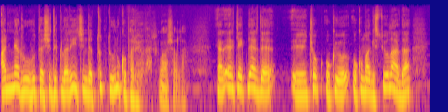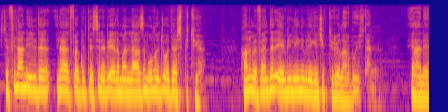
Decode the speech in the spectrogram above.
Anne ruhu taşıdıkları için de tuttuğunu koparıyorlar. Maşallah. Yani erkekler de e, çok okuyor, okumak istiyorlar da işte filan ilde ilahiyat fakültesine bir eleman lazım olunca o ders bitiyor. Hanımefendiler evliliğini bile geciktiriyorlar bu yüzden. Yani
